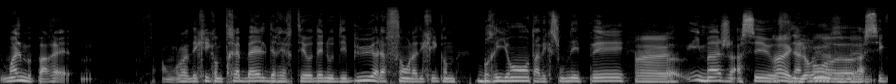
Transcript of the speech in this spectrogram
moi, elle me paraît on l'a décrit comme très belle derrière Théoden au début, à la fin on l'a décrit comme brillante avec son épée, Ouais. Euh, image assez finalement glorieuse, mais- assez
